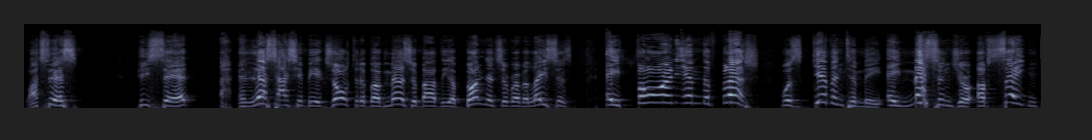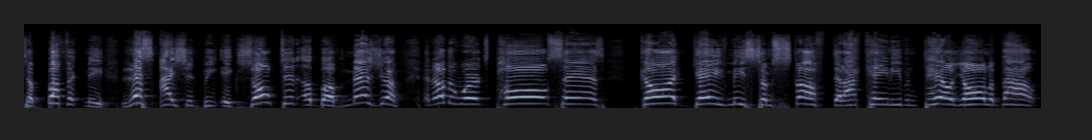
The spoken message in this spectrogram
Watch this. He said, Unless I should be exalted above measure by the abundance of revelations, a thorn in the flesh was given to me, a messenger of Satan to buffet me, lest I should be exalted above measure. In other words, Paul says, God gave me some stuff that I can't even tell y'all about.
